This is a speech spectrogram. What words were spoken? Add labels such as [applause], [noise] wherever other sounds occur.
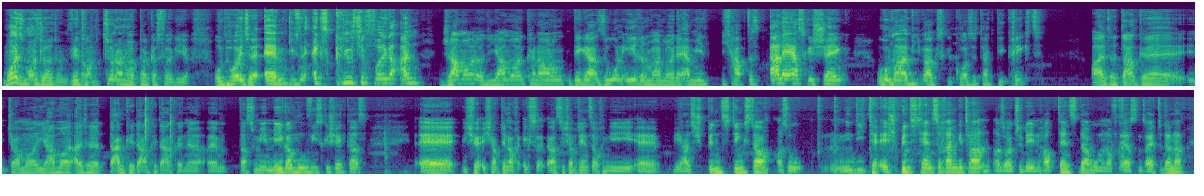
Moin, moin Leute und willkommen zu einer neuen Podcast-Folge hier. Und heute ähm, gibt es eine Exclusive-Folge an Jamal oder Jamal, keine Ahnung. Digga, so ein Ehrenmann, Leute. Mir, ich habe das allererste Geschenk, wo mal V-Bucks gekostet hat, gekriegt. Alter, danke, Jamal, Jamal, Alter, danke, danke, danke, ne, ähm, dass du mir Mega-Movies geschenkt hast. Äh, ich ich habe den auch extra, also ich habe den jetzt auch in die, äh, wie heißt Spins-Dings da, also in die äh, Spins-Tänze rangetan, also zu den Haupttänzen da, wo man auf der ersten Seite dann hat.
